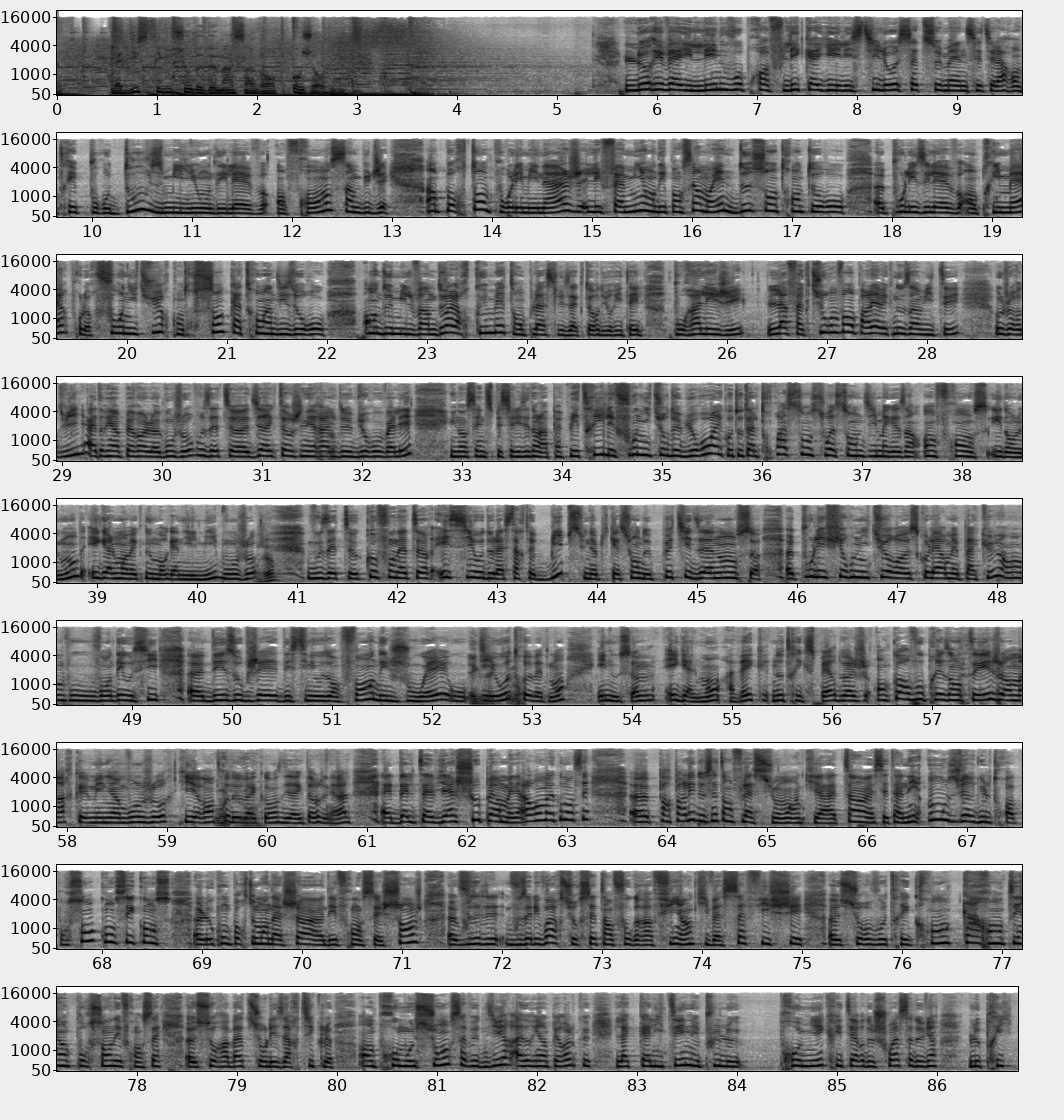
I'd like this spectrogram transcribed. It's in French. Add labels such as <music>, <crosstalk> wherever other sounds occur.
la distribution de demain s'invente aujourd'hui. Le réveil, les nouveaux profs, les cahiers, les stylos. Cette semaine, c'était la rentrée pour 12 millions d'élèves en France. Un budget important pour les ménages. Les familles ont dépensé en moyenne 230 euros euh, pour les élèves en primaire, pour leur fourniture, contre 190 euros en 2022. Alors que mettent en place les acteurs du retail pour alléger la facture. On va en parler avec nos invités aujourd'hui. Adrien Perrol, bonjour. Vous êtes euh, directeur général de Bureau Vallée, une enseigne spécialisée dans la papeterie, les fournitures de bureaux, avec au total 370 magasins en France et dans le monde. Également avec nous Morgan Ilmi. Bonjour. bonjour. Vous êtes cofondateur et CEO de la startup Bips, une application de petites annonces euh, pour les fournitures euh, scolaires, mais pas que. Hein. Vous vendez aussi des objets destinés aux enfants, des jouets et autres vêtements. Et nous sommes également avec notre expert. Encore vous présenter <laughs> Jean-Marc Ménien, bonjour, qui rentre de vacances, directeur général d'Altavia Superman. Alors on va commencer euh, par parler de cette inflation hein, qui a atteint cette année 11,3%. Conséquence, euh, le comportement d'achat des Français change. Euh, vous, allez, vous allez voir sur cette infographie hein, qui va s'afficher sur votre écran, 41% des Français se rabattent sur les articles en promotion. Ça veut dire, Adrien Perrol, que la qualité n'est plus le premier critère de choix, ça devient le prix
